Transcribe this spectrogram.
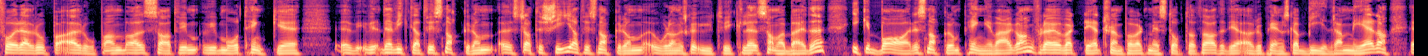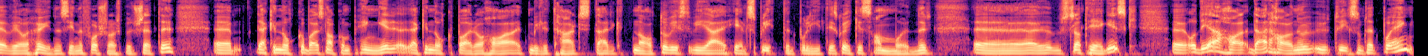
for Europa. Europa. Han sa at vi, vi, må tenke eh, Det er viktig at vi snakker om eh, strategi, at vi snakker om hvordan vi skal utvikle samarbeidet. Ikke bare snakker om penger hver gang, for det har jo vært det Trump har vært mest opptatt av. At de europeerne skal bidra mer da, ved å høyne sine forsvarsbudsjetter. Det er ikke nok å bare snakke om penger. Det er ikke nok bare å ha et militært sterkt sterkt Nato hvis vi er helt splittet politisk og ikke samordner eh, strategisk. Eh, og har, Der har han jo utvilsomt et poeng.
